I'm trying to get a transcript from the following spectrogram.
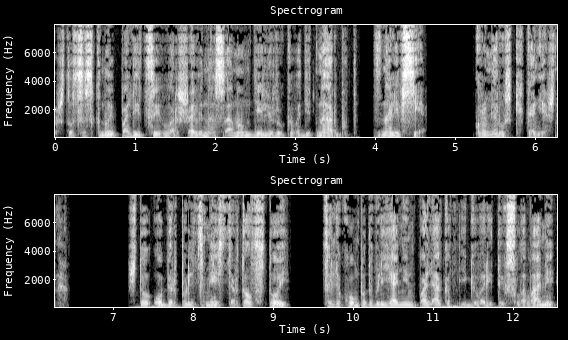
что сыскной полицией в Варшаве на самом деле руководит Нарбут, знали все, кроме русских, конечно. Что оберполицмейстер Толстой целиком под влиянием поляков и говорит их словами,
